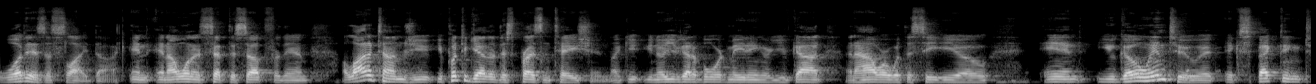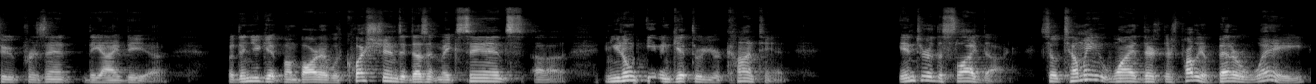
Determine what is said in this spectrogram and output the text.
"What is a slide doc?" And and I want to set this up for them. A lot of times you you put together this presentation, like you you know you've got a board meeting or you've got an hour with the CEO, and you go into it expecting to present the idea but then you get bombarded with questions it doesn't make sense uh, and you don't even get through your content enter the slide doc so tell me why there's, there's probably a better way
